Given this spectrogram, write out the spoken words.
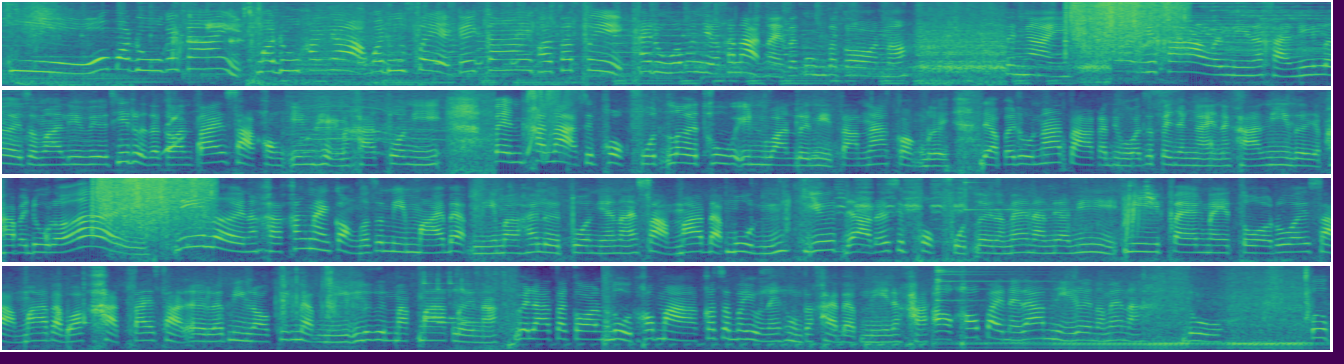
อ้โห มาดูใกล้ๆ มาดูขยะ มาดูเศษใกล้ๆ พลาสติก ให้ดูว่ามันเยอะขนาดไหนตะกุงตะกอนเนาะ เป็นไง คะนี่เลยจะมารีวิวที่ดูดตะกอนใต้สากของ i n t e c h นะคะ ตัวนี้เป็นขนาด 16 ฟุตเลย 2 in 1เลยนี่ตามหน้ากล่องเลย เดี๋ยวไปดูหน้าตากันดีกว่าจะเป็นยังไงนะคะ นี่เลยอย่าพาไปดูเลย นี่เลยนะคะ ข้างในกล่องก็จะมีไม้แบบนี้มาให้เลยตัวนี้นะสามารถแบบหมุนยืดยาวได้ 16 ฟุตเลยนะแม่นั้นเนี่ยนี่มีแปรงในตัวด้วยสามารถแบบว่าขัดใต้สาดเลยแล้วมีล็อกกิ้งแบบนี้ลื่นมากๆเลยนะ เวลาตะกอนดูดเข้ามาก็จะมาอยู่ในถุงตะข่ายแบบนี้นะคะ เอาเข้าไปในด้ามนี้เลยนะแม่นะ ดู ปึ๊บ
